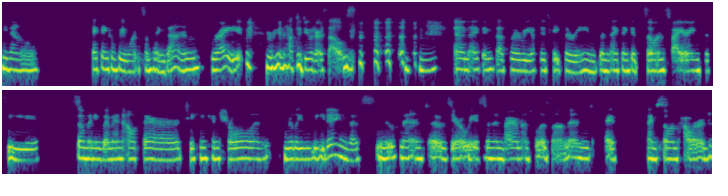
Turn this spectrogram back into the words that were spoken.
You know, I think if we want something done right, we're going to have to do it ourselves. mm-hmm. And I think that's where we have to take the reins. And I think it's so inspiring to see so many women out there taking control and really leading this movement of zero waste and environmentalism. And I, I'm so empowered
